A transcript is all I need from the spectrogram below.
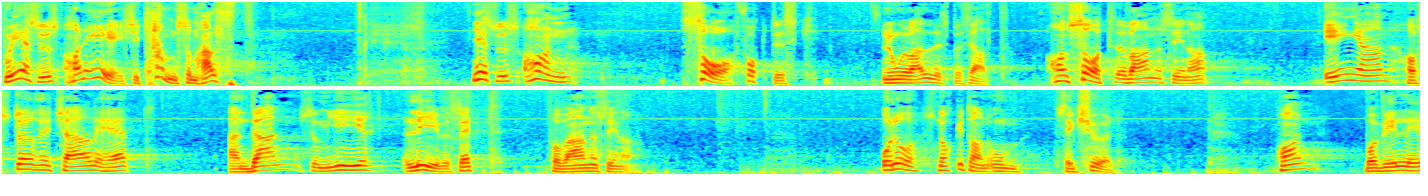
For Jesus han er ikke hvem som helst. Jesus han sa faktisk noe veldig spesielt. Han sa til vennene sine Ingen har større kjærlighet enn den som gir livet sitt for vennene sine. Og da snakket han om seg sjøl. Han var villig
